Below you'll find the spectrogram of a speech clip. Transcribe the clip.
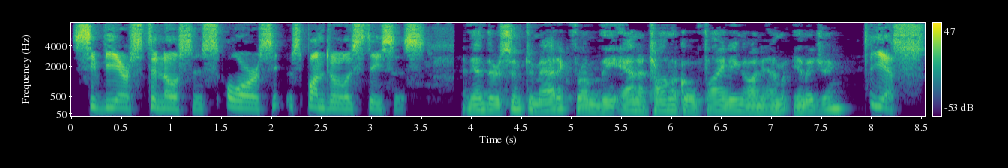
severe stenosis or spondylolisthesis? And then they're symptomatic from the anatomical finding on Im- imaging? Yes.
